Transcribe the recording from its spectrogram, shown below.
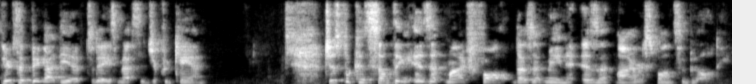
Here's the big idea of today's message, if we can. Just because something isn't my fault doesn't mean it isn't my responsibility.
